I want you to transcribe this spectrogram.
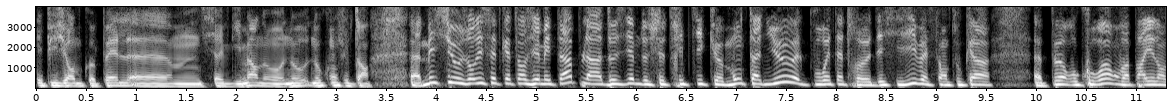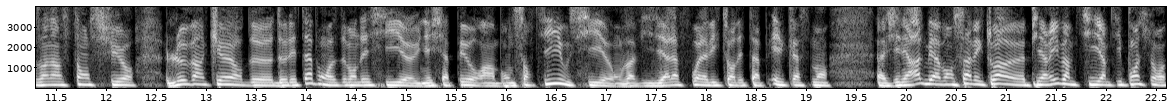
Et puis Jérôme Coppel, Cyril Guimard, nos, nos consultants. messieurs, aujourd'hui, cette 14e étape, la deuxième de ce triptyque montagneux, elle pourrait être décisive elle fait en tout cas euh, peur aux coureurs. On va parier dans un instant sur le vainqueur de, l'étape. On va se demander si euh, une échappée aura un bon de sortie ou si euh, on va viser à la fois la victoire d'étape et le classement général. Mais avant ça, avec toi, Pierre-Yves, un petit, un petit point sur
